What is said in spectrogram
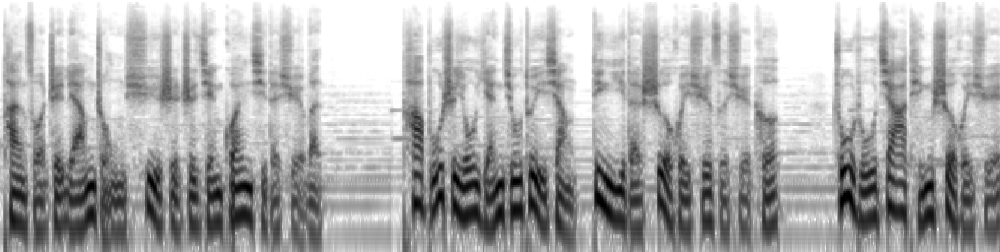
探索这两种叙事之间关系的学问。它不是由研究对象定义的社会学子学科。诸如家庭社会学、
